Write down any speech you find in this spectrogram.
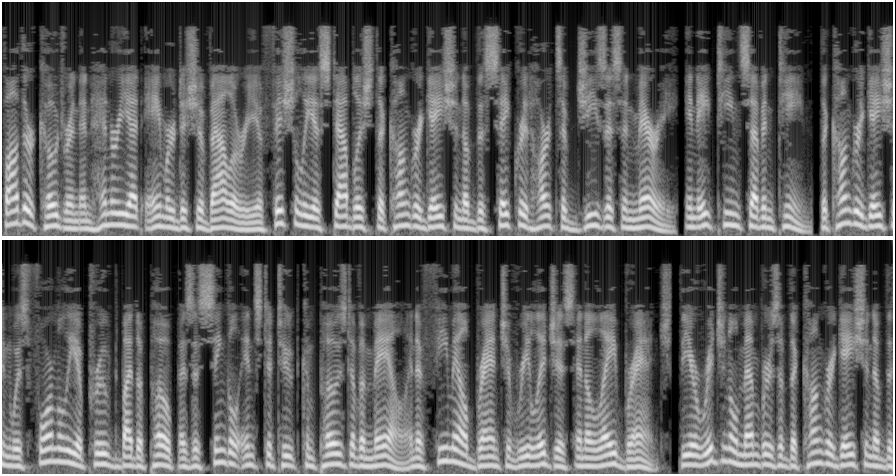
Father Coudrin and Henriette Aymer de Chevalerie officially established the Congregation of the Sacred Hearts of Jesus and Mary. In 1817, the congregation was formally approved by the Pope as a single institute composed of a male and a female branch of religious and a lay branch. The original members of the Congregation of the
